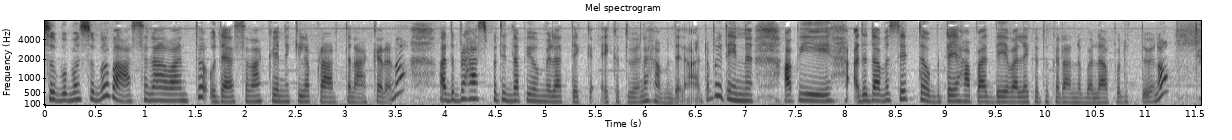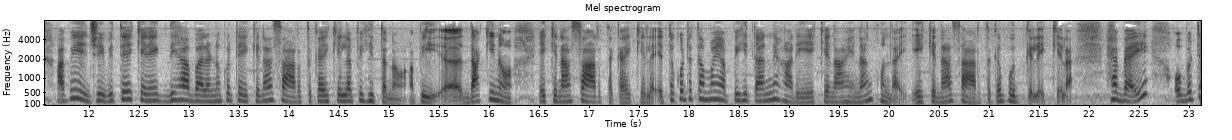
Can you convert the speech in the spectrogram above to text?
අයිබෝවන් සුබම සුබ වාසනාවන්ත උදෑසනක් වෙන්න කියලා ප්‍රාර්ථනා කරනවා. අද බ්‍රහස්පතින්ද අපි ඔම්මලත් එක්ක එකතු වෙන හැම දිනාටම. ඉතින් අපි අද දවසෙත් ඔබට යහපත් දේවල් එකතු කරන්න බලාපොරොත්තු වෙනවා. අපි ජීවිතේ කෙනෙක් දිහා බලනකොට ඒක නා සාර්ථකයි කියලා අපි හිතනවා. අපි දකිනවා ඒක නා සාර්ථකයි කියලා. එතකොට තමයි අපි හිතන්නේ හරි ඒක නා එහෙනම් හොඳයි. ඒක නා සාර්ථක පුද්ගලෙක් කියලා. හැබැයි ඔබට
